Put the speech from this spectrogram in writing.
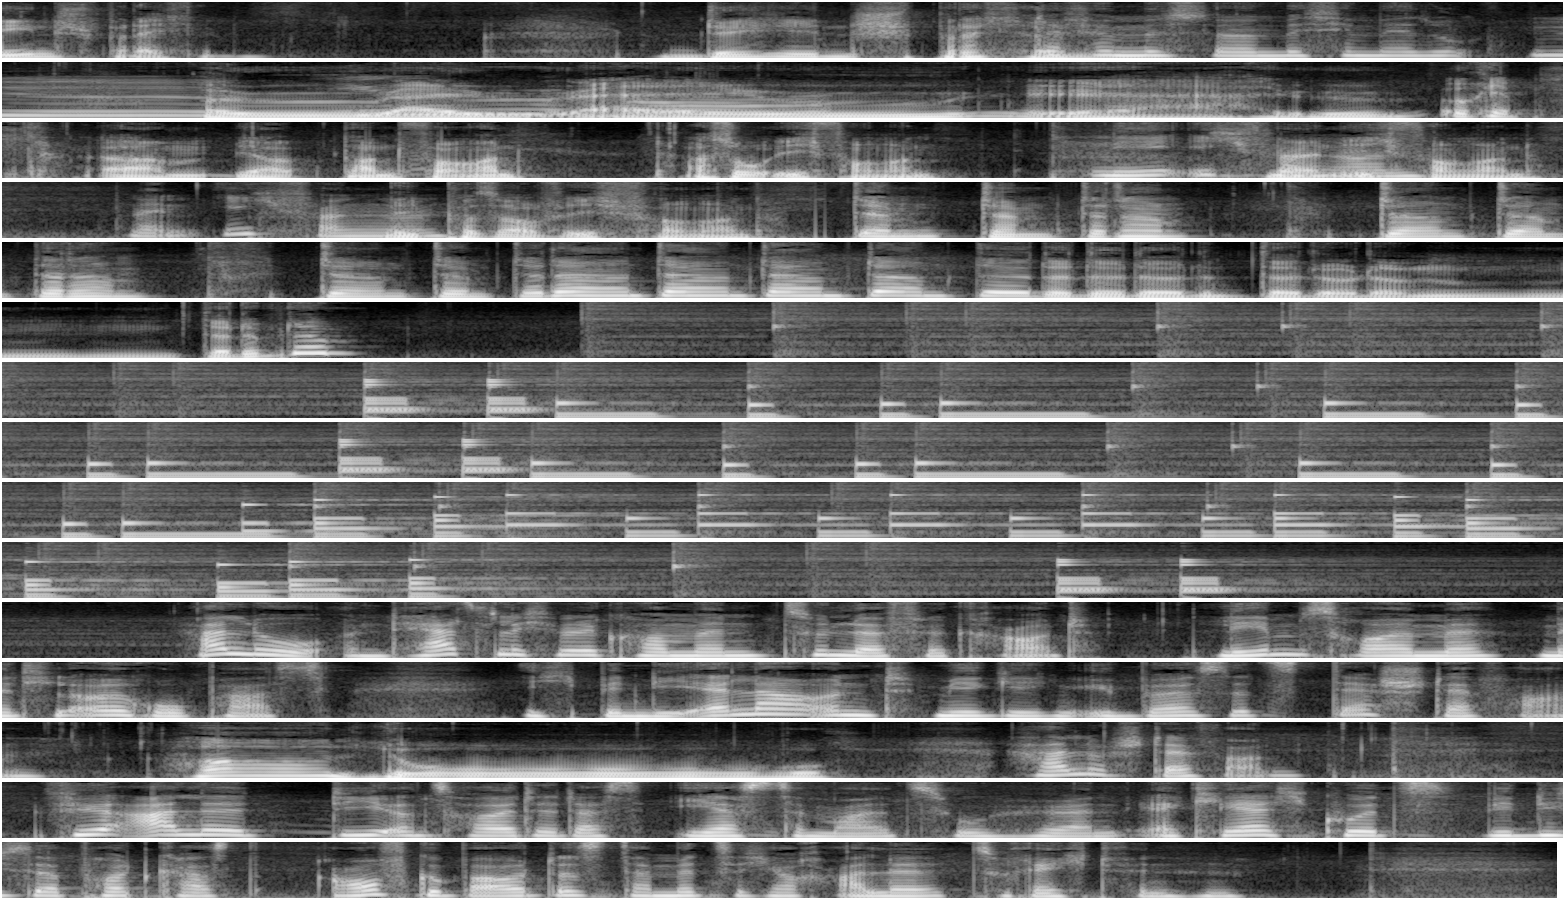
den sprechen. Den sprechen. Dafür müsste man ein bisschen mehr so. Okay, ähm, ja, dann fang an. Achso, ich fange an. Nee, ich fange Nein, an. ich fange an. Nein, ich fange Nee, an. pass auf, ich fange an. Dum, dum, und herzlich willkommen zu Löffelkraut, Lebensräume Mitteleuropas. Ich bin die Ella und mir gegenüber sitzt der Stefan. Hallo. Hallo Stefan. Für alle, die uns heute das erste Mal zuhören, erkläre ich kurz, wie dieser Podcast aufgebaut ist, damit sich auch alle zurechtfinden.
